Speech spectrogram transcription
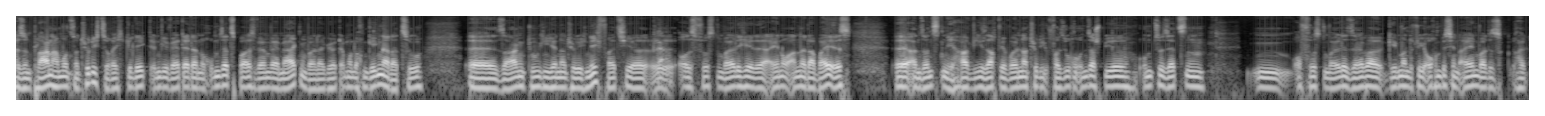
Also einen Plan haben wir uns natürlich zurechtgelegt. Inwieweit der dann noch umsetzbar ist, werden wir merken, weil da gehört immer noch ein Gegner dazu. Äh, sagen tue ich hier natürlich nicht, falls hier äh, aus Fürstenwalde hier der eine oder andere dabei ist. Äh, ansonsten, ja, wie gesagt, wir wollen natürlich versuchen, unser Spiel umzusetzen. Ähm, auf Fürstenwalde selber gehen wir natürlich auch ein bisschen ein, weil das halt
